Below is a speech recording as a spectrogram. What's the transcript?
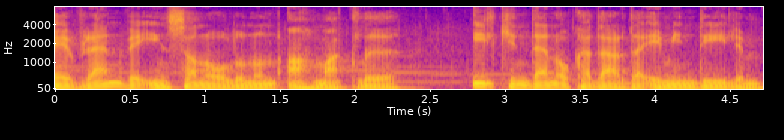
Evren ve insanoğlunun ahmaklığı. İlkinden o kadar da emin değilim.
